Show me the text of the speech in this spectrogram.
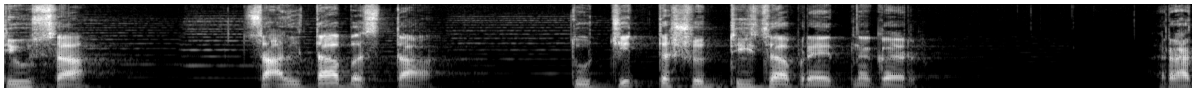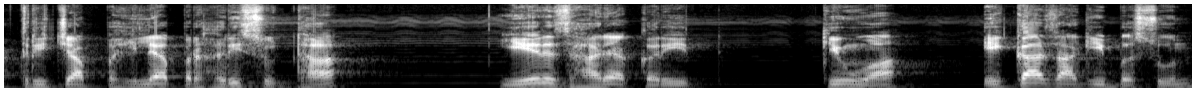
दिवसा चालता बसता तू चित्तशुद्धीचा प्रयत्न कर. रात्रीच्या पहिल्या प्रहरीसुद्धा येरझाऱ्या करीत किंवा एका जागी बसून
